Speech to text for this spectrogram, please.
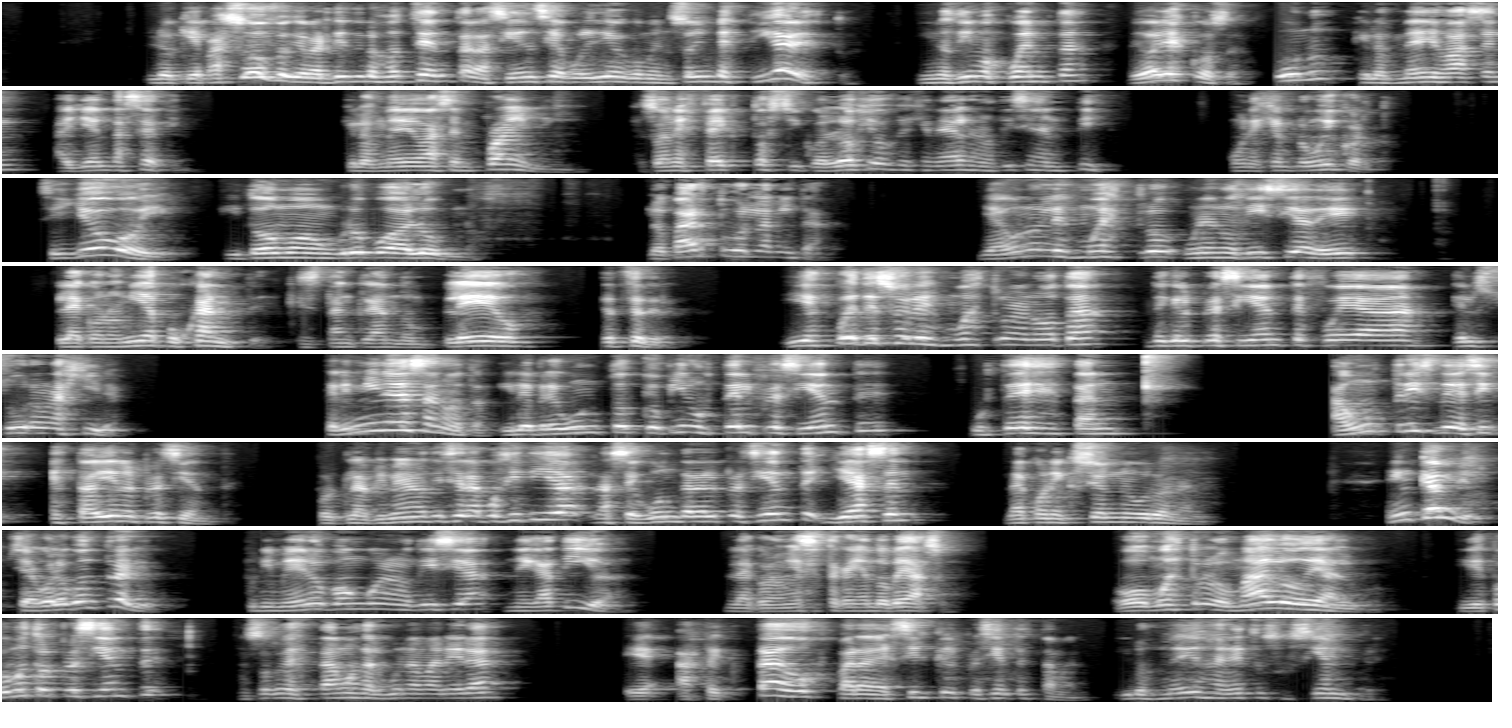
Lo que pasó fue que a partir de los 80 la ciencia política comenzó a investigar esto y nos dimos cuenta de varias cosas. Uno, que los medios hacen agenda setting, que los medios hacen priming, que son efectos psicológicos que generan las noticias en ti. Un ejemplo muy corto. Si yo voy y tomo a un grupo de alumnos, lo parto por la mitad, y a uno les muestro una noticia de la economía pujante, que se están creando empleos, etc. Y después de eso les muestro una nota de que el presidente fue a el sur a una gira. Termina esa nota y le pregunto, ¿qué opina usted del presidente? Ustedes están a un tris de decir, está bien el presidente. Porque la primera noticia era positiva, la segunda era el presidente y hacen la conexión neuronal. En cambio, si hago lo contrario, primero pongo una noticia negativa, la economía se está cayendo pedazos, o muestro lo malo de algo, y después muestro al presidente, nosotros estamos de alguna manera eh, afectados para decir que el presidente está mal. Y los medios han hecho eso siempre.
